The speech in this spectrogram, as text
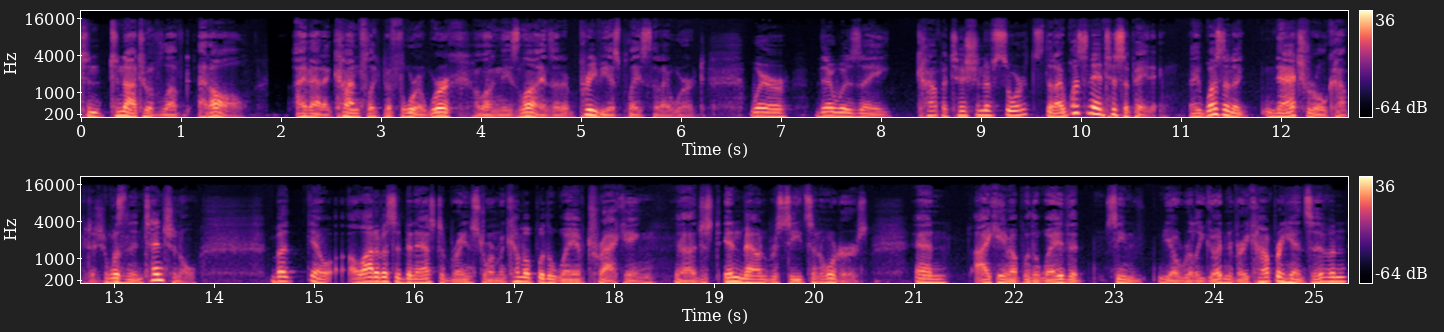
to, to not to have loved at all. I've had a conflict before at work along these lines at a previous place that I worked, where there was a competition of sorts that I wasn't anticipating. It wasn't a natural competition. It wasn't intentional. But, you know, a lot of us have been asked to brainstorm and come up with a way of tracking uh, just inbound receipts and orders. And I came up with a way that seemed, you know, really good and very comprehensive, and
